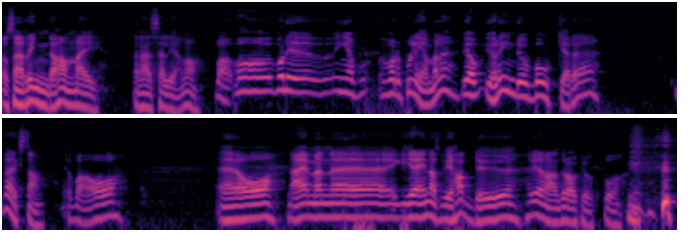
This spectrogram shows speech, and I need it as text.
och sen ringde han mig, den här säljaren då. Bara, var, var, det, inga, var det problem eller? Jag, jag ringde och bokade verkstaden. Jag bara, ja. Eh, Ja, nej men eh, grejen är att vi hade ju redan dragkrok på.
